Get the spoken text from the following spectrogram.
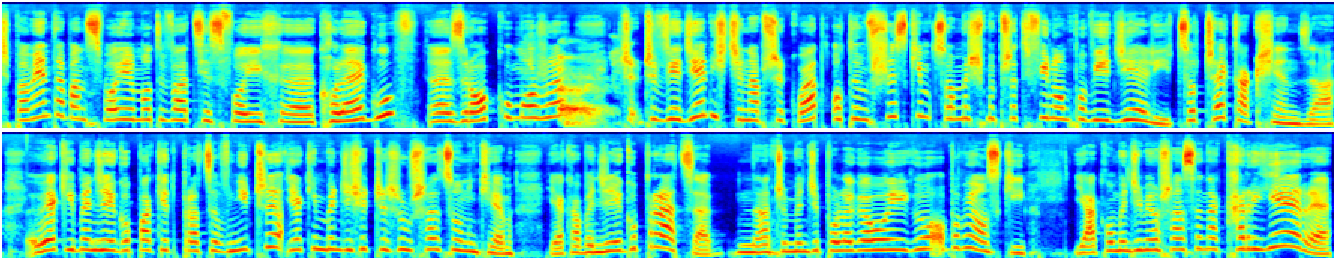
czy pamięta pan swoje motywacje swoich e, kolegów e, z roku może? Tak. Czy, czy wiedzieliście na przykład o tym wszystkim, co myśmy przed chwilą powiedzieli? Co czeka księdza? Jaki będzie jego pakiet pracowniczy? Jakim będzie się cieszył szacunkiem? Jaka będzie jego praca? Na czym będzie polegało jego obowiązki? Jaką będzie miał szansę na karierę?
